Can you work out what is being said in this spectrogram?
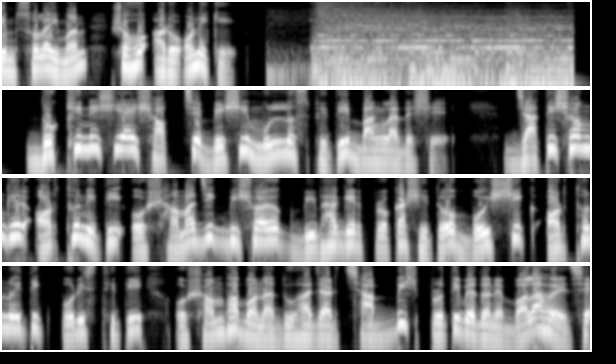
এম সোলাইমান সহ আরও অনেকে। দক্ষিণ এশিয়ায় সবচেয়ে বেশি মূল্যস্ফীতি বাংলাদেশে। জাতিসংঘের অর্থনীতি ও সামাজিক বিষয়ক বিভাগের প্রকাশিত বৈশ্বিক অর্থনৈতিক পরিস্থিতি ও সম্ভাবনা দু হাজার ছাব্বিশ প্রতিবেদনে বলা হয়েছে,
